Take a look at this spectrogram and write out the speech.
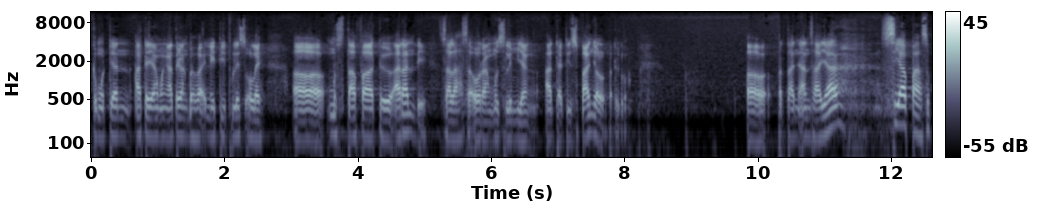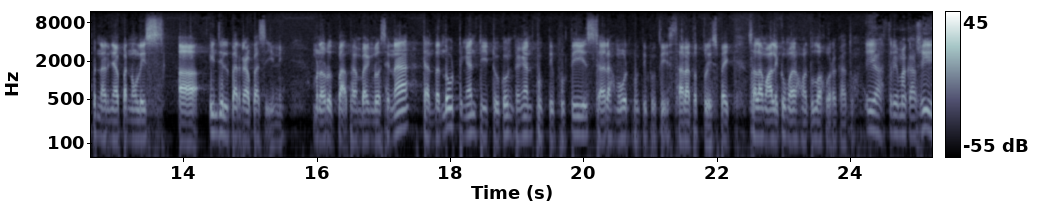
Kemudian ada yang mengatakan bahwa ini ditulis oleh uh, Mustafa de Arande, salah seorang Muslim yang ada di Spanyol. Uh, pertanyaan saya, siapa sebenarnya penulis uh, Injil Barnabas ini? Menurut Pak Bambang Rosena dan tentu dengan didukung dengan bukti-bukti sejarah maupun bukti-bukti secara tertulis. Baik, Assalamualaikum warahmatullahi wabarakatuh. Iya, terima kasih.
